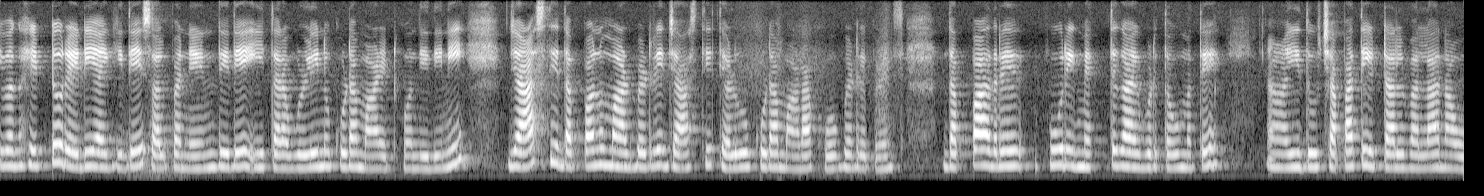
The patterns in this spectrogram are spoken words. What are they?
ಇವಾಗ ಹಿಟ್ಟು ರೆಡಿಯಾಗಿದೆ ಸ್ವಲ್ಪ ನೆನೆದಿದೆ, ಈ ಥರ ಉಳ್ಳಿನೂ ಕೂಡ ಮಾಡಿಟ್ಕೊಂಡಿದ್ದೀನಿ. ಜಾಸ್ತಿ ದಪ್ಪನೂ ಮಾಡಬೇಡ್ರಿ, ಜಾಸ್ತಿ ತೆಳುವು ಕೂಡ ಮಾಡೋಕ್ಕೆ ಹೋಗ್ಬೇಡ್ರಿ ಫ್ರೆಂಡ್ಸ್ ದಪ್ಪ ಆದರೆ ಪೂರಿಗೆ ಮೆತ್ತಗಾಗಿಬಿಡ್ತವೆ ಮತ್ತು ಇದು ಚಪಾತಿ ಹಿಟ್ಟಲ್ವಲ್ಲ, ನಾವು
